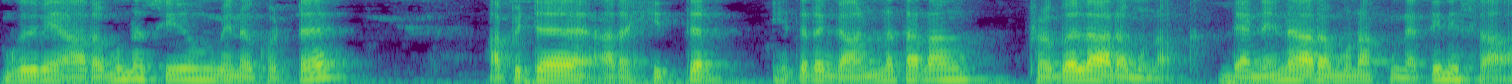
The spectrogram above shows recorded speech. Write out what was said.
මොකද මේ අරමුණ සියුම් වෙනකොට අපිට අර හිත හිතට ගන්න තරම් ප්‍රබල අරමුණක් දැනෙන අරමුණක් නැති නිසා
